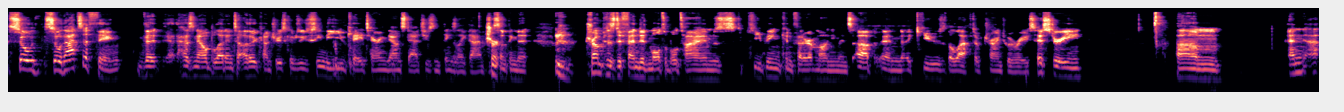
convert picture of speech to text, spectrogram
So so that's a thing that has now bled into other countries because you've seen the UK tearing down statues and things like that. It's Sure. Something that Trump has defended multiple times, keeping Confederate monuments up and accused the left of trying to erase history. Um, and uh,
